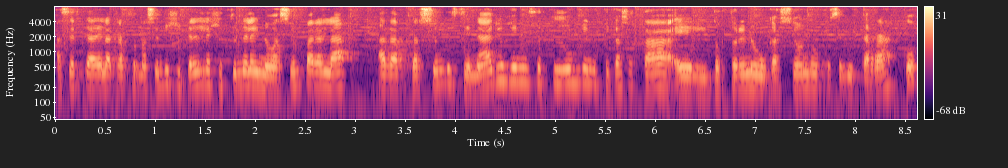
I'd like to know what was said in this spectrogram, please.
acerca de la transformación digital y la gestión de la innovación para la adaptación de escenarios en incertidumbre. En este caso está el doctor en educación, don José Luis Carrasco.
